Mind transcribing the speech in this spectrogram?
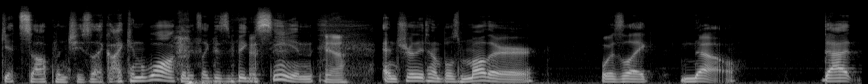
gets up and she's like I can walk and it's like this big scene. Yeah. And Shirley Temple's mother was like no. That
